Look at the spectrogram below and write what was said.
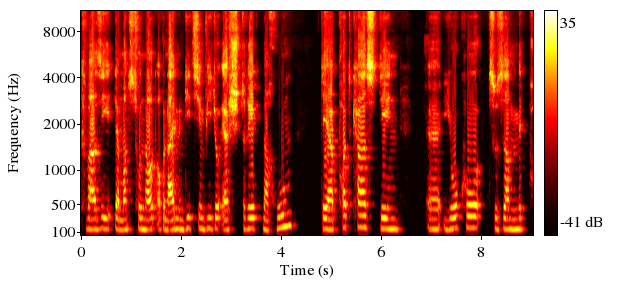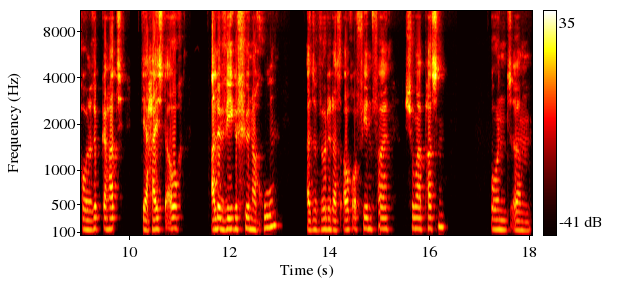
quasi der Monstronaut auch in einem Indizienvideo, er strebt nach Ruhm. Der Podcast, den äh, Joko zusammen mit Paul Ripke hat, der heißt auch Alle Wege führen nach Ruhm. Also würde das auch auf jeden Fall schon mal passen. Und ähm,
